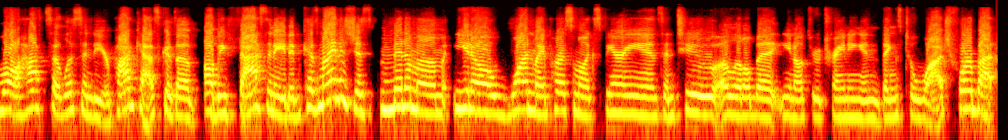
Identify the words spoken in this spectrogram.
Well, I'll have to listen to your podcast because I'll, I'll, be fascinated. Because mine is just minimum, you know, one, my personal experience, and two, a little bit, you know, through training and things to watch for. But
